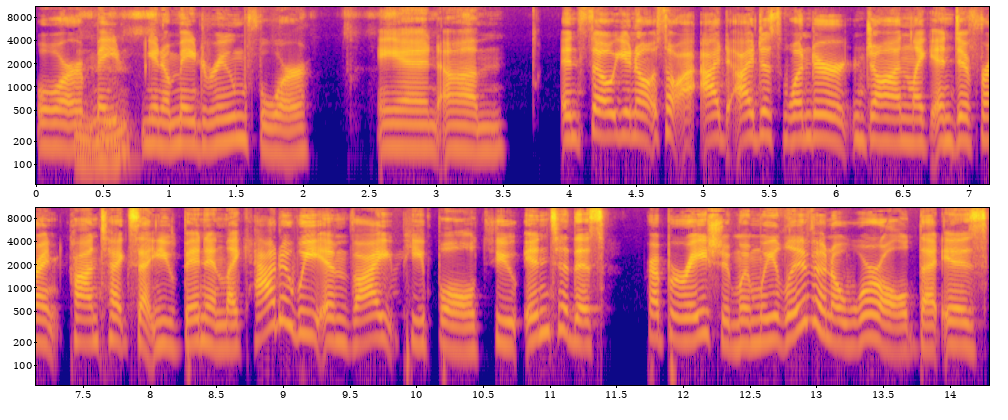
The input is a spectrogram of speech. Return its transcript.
or made you know made room for. And um and so you know so I, I i just wonder jon like in different contexts that you've been in like how do we invite people to into this preparation when we live in a world that is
